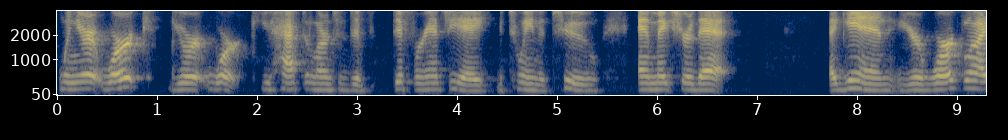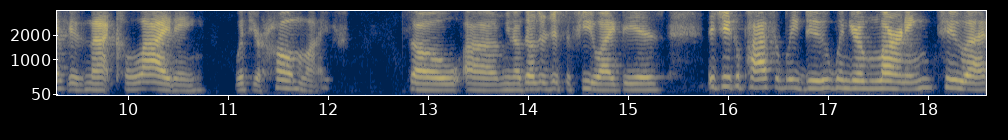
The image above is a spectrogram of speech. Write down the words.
when you're at work, you're at work. You have to learn to dif- differentiate between the two and make sure that again, your work life is not colliding with your home life. So, um, you know, those are just a few ideas that you could possibly do when you're learning to uh,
